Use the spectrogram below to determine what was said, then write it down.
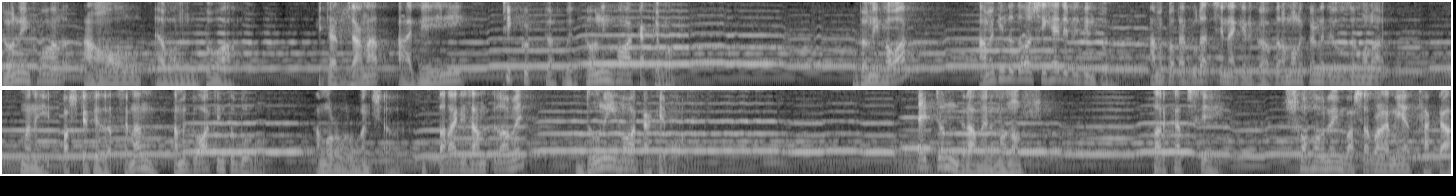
ধনী হওয়ার আমল এবং দোয়া, এটা জানার আগেই ঠিক করতে হবে। ধনী হওয়া কাকে বলে? ধনী হওয়া? আমি কিন্তু দোয়া শিখাই দেবে কিন্তু। আমি কথা ঘুরাচ্ছি না কিন্তু। আপনারা মনে করেন যে ওজন মনে মানে পাশ কেটে যাচ্ছে। না আমি দোয়া কিন্তু বলব। আমার বলব ইনশাআল্লাহ। কিন্তু তার আগে জানতে হবে, ধনী হওয়া কাকে বলে? একজন গ্রামের মানুষ তার কাছে শহরে বাসা ভাড়া নিয়ে থাকা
